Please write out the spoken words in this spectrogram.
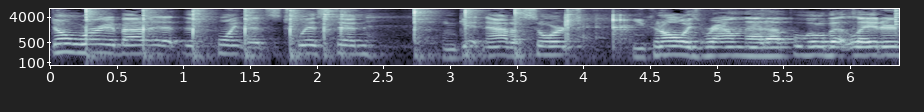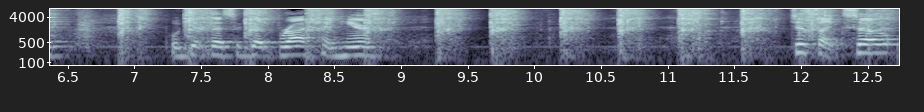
Don't worry about it at this point that's twisting and getting out of sorts. You can always round that up a little bit later. We'll give this a good brush in here. Just like so.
